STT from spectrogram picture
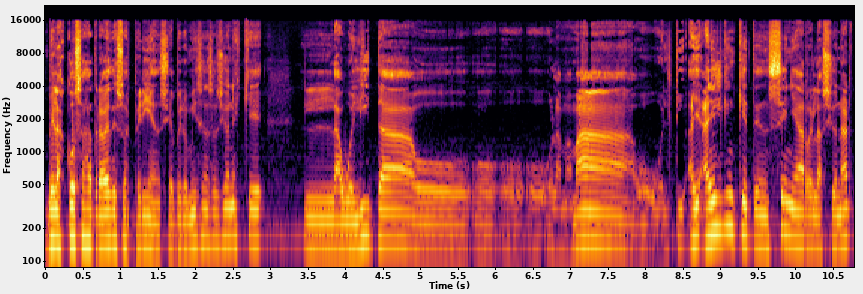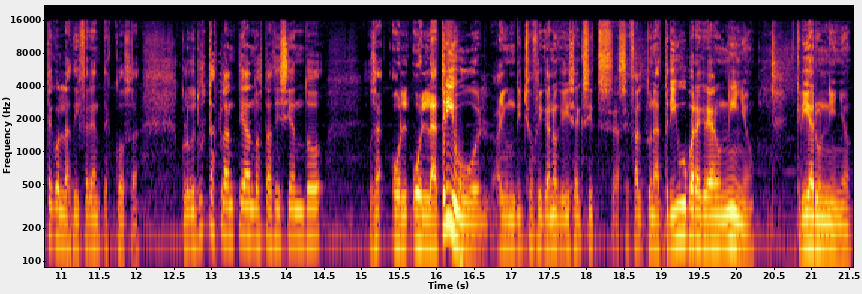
ve las cosas a través de su experiencia, pero mi sensación es que la abuelita o, la mamá o, el tío, hay, alguien que te enseña a relacionarte con las diferentes cosas. Con lo que tú estás planteando, estás diciendo o sea, o, en la tribu, hay un dicho africano que dice que hace falta una tribu para crear un niño, criar un niño.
